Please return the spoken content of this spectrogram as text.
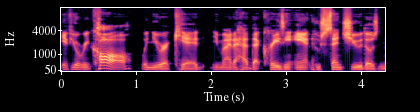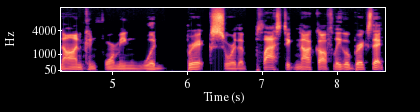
if you'll recall, when you were a kid, you might have had that crazy aunt who sent you those non-conforming wood bricks or the plastic knockoff Lego bricks that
